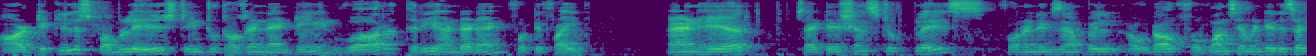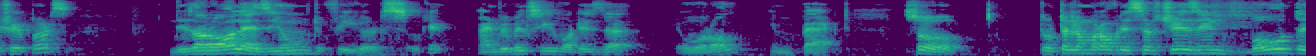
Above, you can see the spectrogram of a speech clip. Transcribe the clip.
articles published in 2019 were 345 and here citations took place. For an example out of 170 research papers these are all assumed figures okay? And we will see what is the overall impact. So total number of researches in both the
